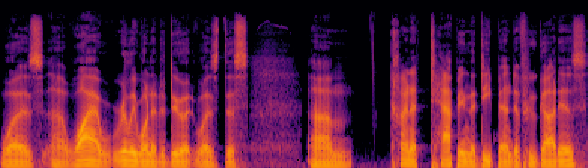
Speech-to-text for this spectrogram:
was uh, why I really wanted to do it was this um, kind of tapping the deep end of who God is,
